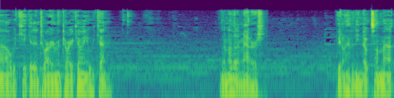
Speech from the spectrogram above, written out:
Oh, we can't get into our inventory, can we? We can. No, not that it matters. We don't have any notes on that.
